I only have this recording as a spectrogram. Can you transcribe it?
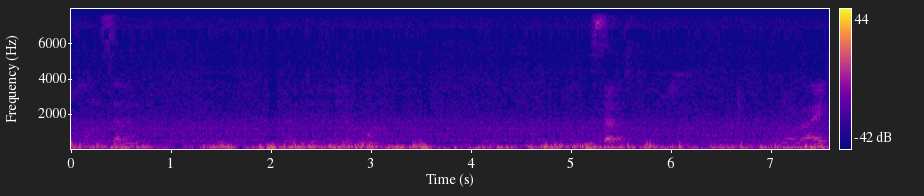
upon 7 23 upon 7 alright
